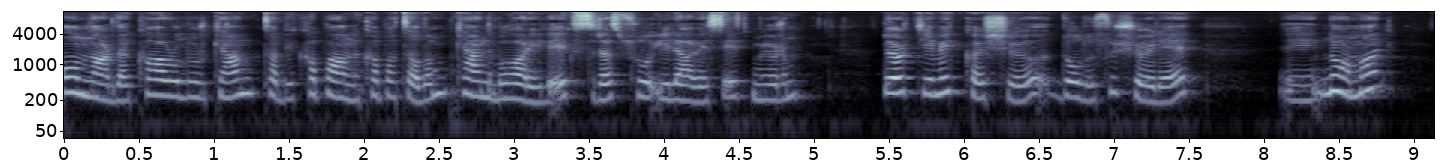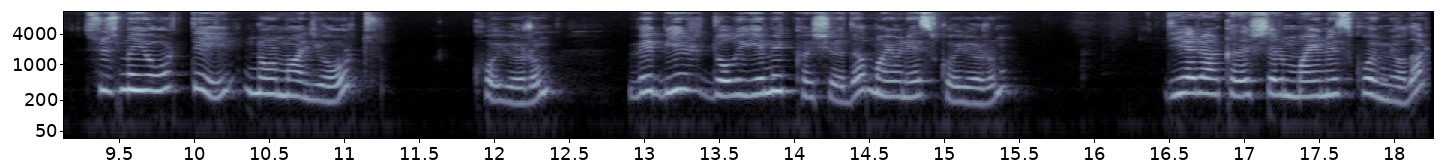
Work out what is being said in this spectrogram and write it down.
Onlar da kavrulurken tabi kapağını kapatalım. Kendi buharıyla ekstra su ilavesi etmiyorum. 4 yemek kaşığı dolusu şöyle e, normal süzme yoğurt değil normal yoğurt koyuyorum. Ve bir dolu yemek kaşığı da mayonez koyuyorum. Diğer arkadaşlarım mayonez koymuyorlar.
